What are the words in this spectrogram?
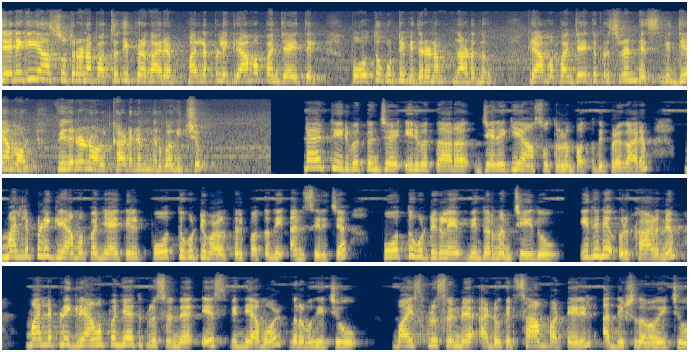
ജനകീയ ആസൂത്രണ പദ്ധതി പ്രകാരം മല്ലപ്പള്ളി ഗ്രാമപഞ്ചായത്തിൽ പോത്തുകുട്ടി വിതരണം നടന്നു. ഗ്രാമപഞ്ചായത്ത് പ്രസിഡന്റ് എസ് വിദ്യാമോൾ വിതരണോദ്ഘാടനം നിർവഹിച്ചു. രണ്ടായിരത്തി ഇരുപത്തിയഞ്ച് ഇരുപത്തി ആറ് ജനകീയ ആസൂത്രണം പദ്ധതി പ്രകാരം മല്ലപ്പള്ളി ഗ്രാമപഞ്ചായത്തിൽ പോത്തുകുട്ടി വളർത്തൽ പദ്ധതി അനുസരിച്ച് പോത്തുകുട്ടികളെ വിതരണം ചെയ്തു. ഇതിന്റെ ഉദ്ഘാടനം മല്ലപ്പള്ളി ഗ്രാമപഞ്ചായത്ത് പ്രസിഡന്റ് എസ് വിദ്യാമോൾ നിർവഹിച്ചു. വൈസ് പ്രസിഡന്റ് അഡ്വക്കേറ്റ് സാം പട്ടേലിൽ അധ്യക്ഷത വഹിച്ചു.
